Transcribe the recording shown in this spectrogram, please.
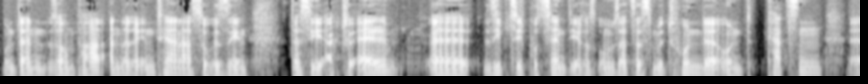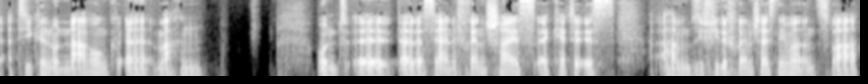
Und dann so ein paar andere Internas so gesehen, dass sie aktuell äh, 70 Prozent ihres Umsatzes mit Hunde- und Katzenartikeln äh, und Nahrung äh, machen und äh, da das ja eine Franchise-Kette ist, haben sie viele Franchise-Nehmer und zwar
